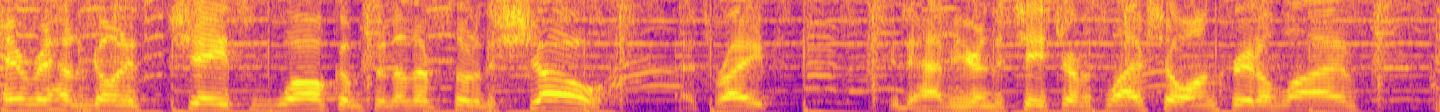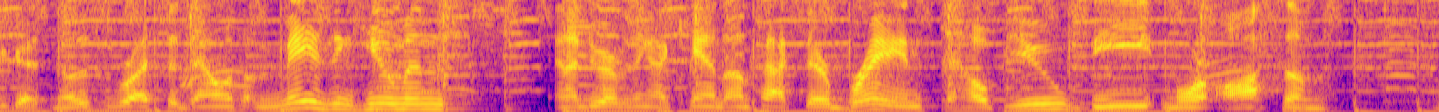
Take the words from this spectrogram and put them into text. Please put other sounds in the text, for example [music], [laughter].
Hey everybody, how's it going? It's Chase. Welcome to another episode of the show. That's right. Good to have you here in the Chase Jarvis Live show on Creative Live. You guys know this is where I sit down with amazing humans and I do everything I can to unpack their brains to help you be more awesome.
